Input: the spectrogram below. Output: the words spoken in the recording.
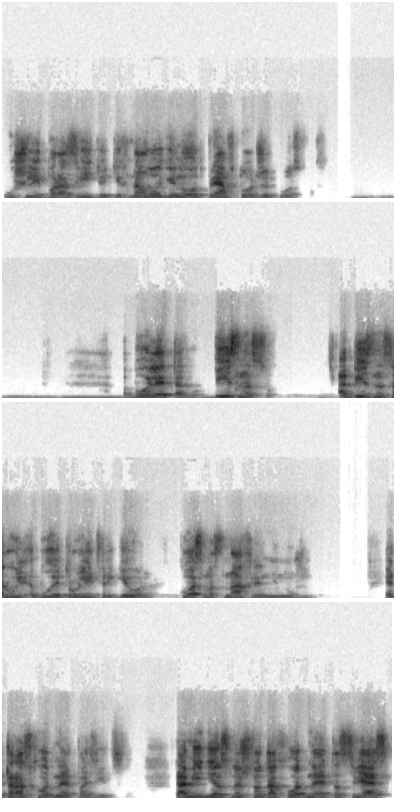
ушли по развитию технологий, ну вот прям в тот же космос. Более того, бизнесу, а бизнес рули, будет рулить в регионах, космос нахрен не нужен. Это расходная позиция. Там единственное, что доходное, это связь,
